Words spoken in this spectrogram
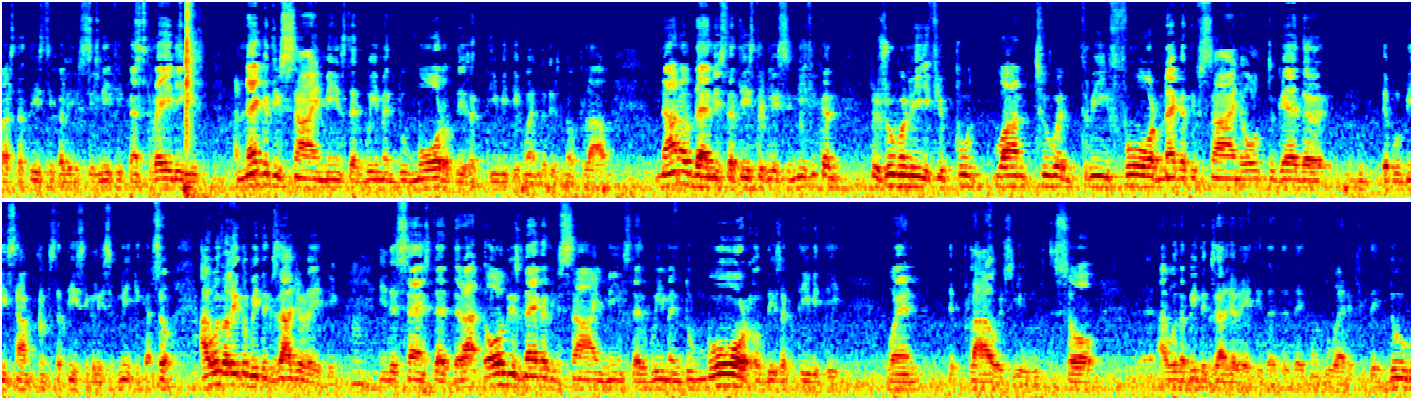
but statistically significant. Trading is a negative sign means that women do more of this activity when there is no plow. None of them is statistically significant. Presumably, if you put one, two, and three, four negative sign all together, there would be something statistically significant. So I was a little bit exaggerating mm-hmm. in the sense that there are, all these negative sign means that women do more of this activity when the plow is used. So I was a bit exaggerated that, that they don't do anything. They do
